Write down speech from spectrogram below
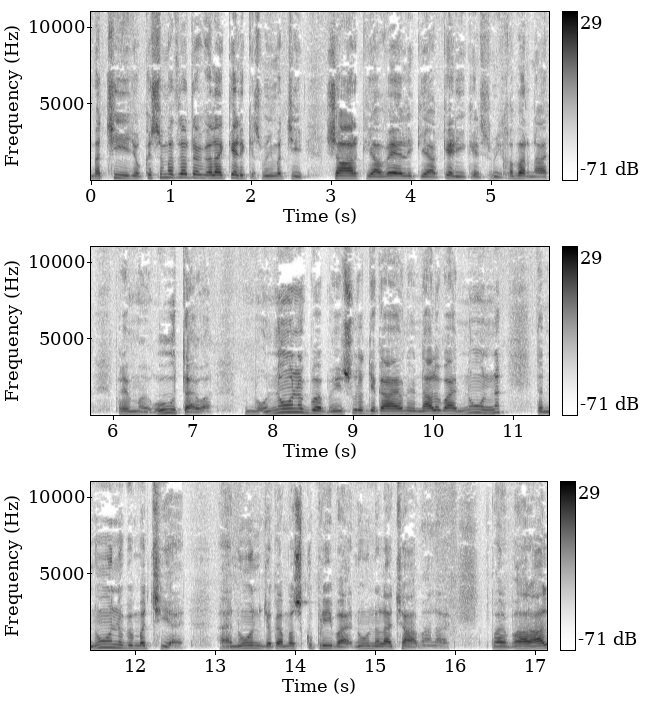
مڇي جو قسم مطلب ته الائي ڪهڙي قسم جي ڪهڙي جي خبر نه آهي پر اها نون به سورت جيڪا آهي نالو به آهي نون به مڇي آهي ۽ نون جيڪا مسڪپڙي به آهي نون الائي ڇا معنيٰ آهي پر بهرحال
